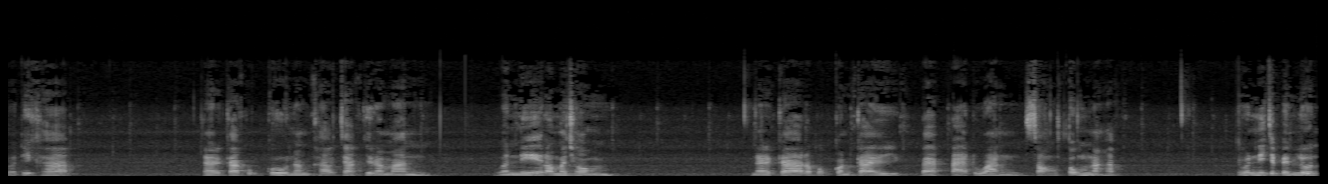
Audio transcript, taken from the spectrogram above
สวัสดีครับนาฬิกากุ๊กกูนำเข้าจากเยอรมัน วันนี้เรามาชม นาฬิการะบบกลไกแบบ 8 วัน 2 ตุ้มนะครับ วันนี้จะเป็นรุ่น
